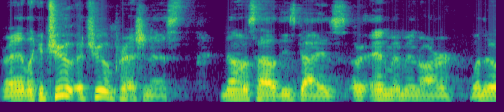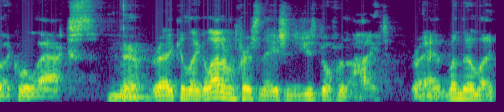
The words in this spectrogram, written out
right? Like a true a true impressionist knows how these guys or, and women are when they're like relaxed, yeah. right? Because like a lot of impersonations, you just go for the height, right? Yeah. When they're like.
